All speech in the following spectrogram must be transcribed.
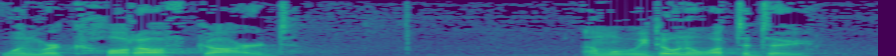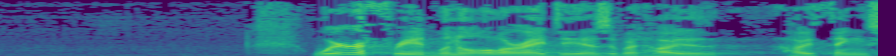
when we're caught off guard and when we don't know what to do. We're afraid when all our ideas about how, how things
